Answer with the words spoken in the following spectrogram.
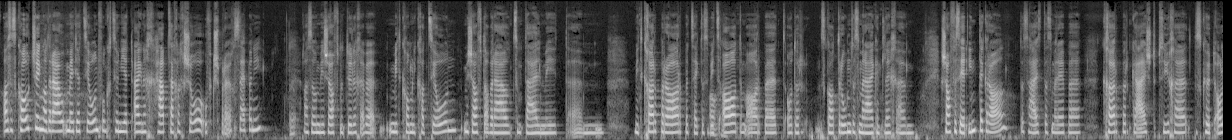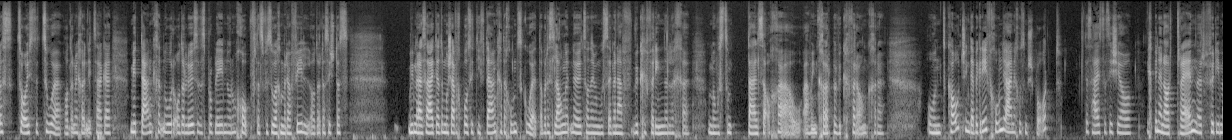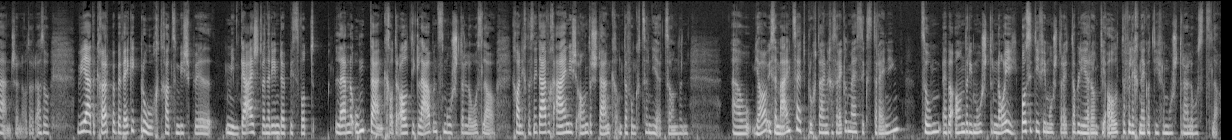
Also das Coaching oder auch Mediation funktioniert eigentlich hauptsächlich schon auf Gesprächsebene. Ja. Also wir schaffen natürlich eben mit Kommunikation, wir schaffen aber auch zum Teil mit ähm, mit Körperarbeit, sagt das ein bisschen okay. Atemarbeit oder es geht darum, dass man eigentlich ähm, ich arbeite sehr integral, das heißt, dass man eben Körper, Geist, Psyche, das gehört alles zu uns dazu. Oder wir können nicht sagen, wir denken nur oder lösen das Problem nur im Kopf. Das versuchen wir ja viel. Oder das ist das, wie man auch sagt, ja, du musst einfach positiv denken, dann kommt es gut. Aber es langt nicht, sondern man muss eben auch wirklich verinnerlichen. Und man muss zum Teil Sachen auch, auch im Körper wirklich verankern. Und Coaching, der Begriff kommt ja eigentlich aus dem Sport. Das heißt, das ist ja, ich bin eine Art Trainer für die Menschen, oder? Also, wie auch der Körper Bewegung braucht, kann zum Beispiel mein Geist, wenn er irgendetwas will, lernen umdenken oder alte Glaubensmuster loslassen, kann ich das nicht einfach einisch anders denken und dann funktioniert, sondern auch, ja, unser Mindset braucht eigentlich ein regelmäßiges Training, um eben andere Muster, neue, positive Muster etablieren und die alten, vielleicht negativen Muster auch loszulassen.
